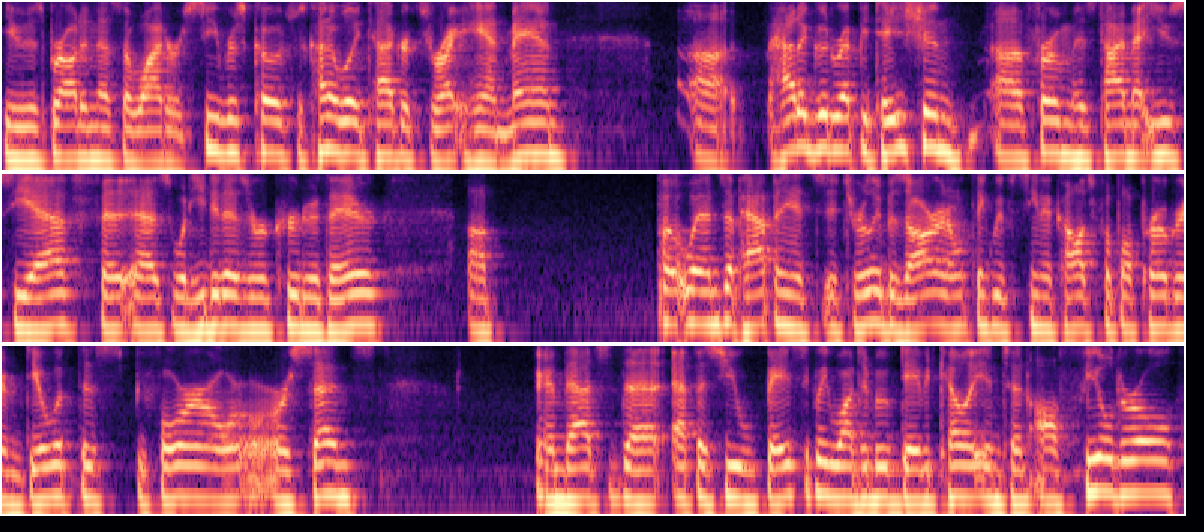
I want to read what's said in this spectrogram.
He was brought in as a wide receivers coach, was kind of Willie Taggart's right hand man. Uh, had a good reputation uh, from his time at UCF as what he did as a recruiter there. Uh, but what ends up happening, it's it's really bizarre. I don't think we've seen a college football program deal with this before or, or, or since. And that's that FSU basically wanted to move David Kelly into an off-field role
